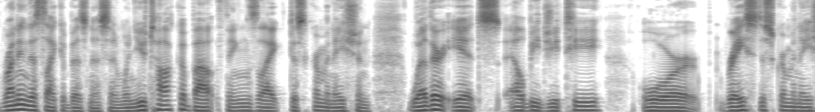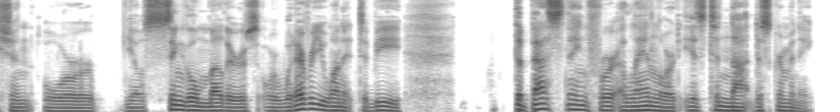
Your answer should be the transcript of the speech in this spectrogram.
running this like a business and when you talk about things like discrimination whether it's LBGT or race discrimination or you know single mothers or whatever you want it to be the best thing for a landlord is to not discriminate.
